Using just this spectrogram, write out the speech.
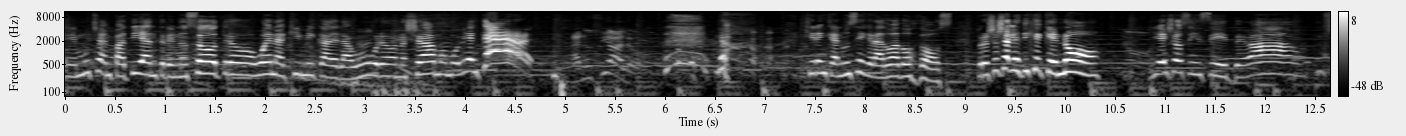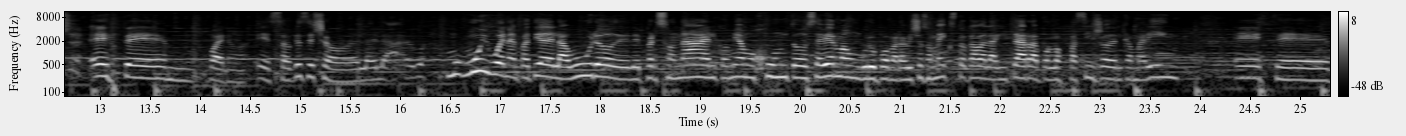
Eh, mucha empatía entre nosotros, buena química de laburo, nos llevamos muy bien. ¿Qué? Anuncialo. quieren que anuncie graduados 2. Pero yo ya les dije que no. Y ellos insisten, vamos. Este, bueno, eso, qué sé yo. la- la- mu- muy buena empatía de laburo, de, de personal, comíamos juntos, se había armado un grupo maravilloso. Mex tocaba la guitarra por los pasillos del camarín. Este,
